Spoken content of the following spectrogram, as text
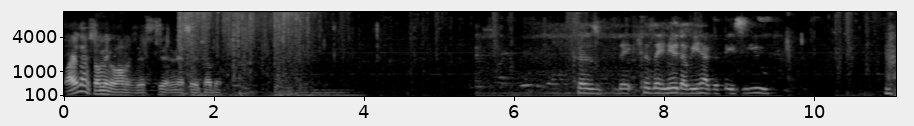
Why is there so many llamas just sitting next to each other? Cause they, cause they knew that we had to face you.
